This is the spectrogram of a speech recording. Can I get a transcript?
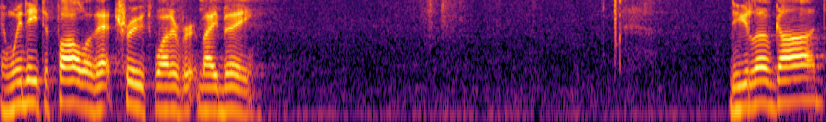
and we need to follow that truth, whatever it may be. Do you love God?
